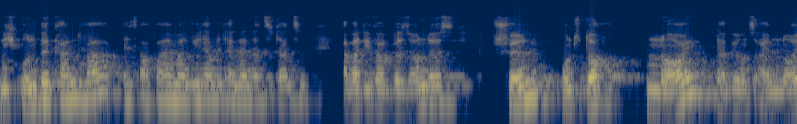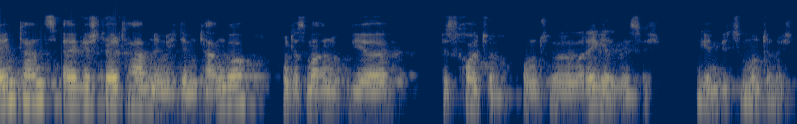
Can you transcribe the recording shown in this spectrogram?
nicht unbekannt war, ist auf einmal wieder miteinander zu tanzen, aber die war besonders schön und doch neu, da wir uns einen neuen Tanz äh, gestellt haben, nämlich dem Tango. Und das machen wir bis heute und äh, regelmäßig gehen wir zum Unterricht.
